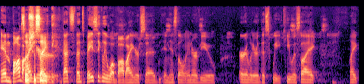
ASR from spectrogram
And Bob So Iger, just like- that's that's basically what Bob Iger said in his little interview earlier this week. He was like, like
